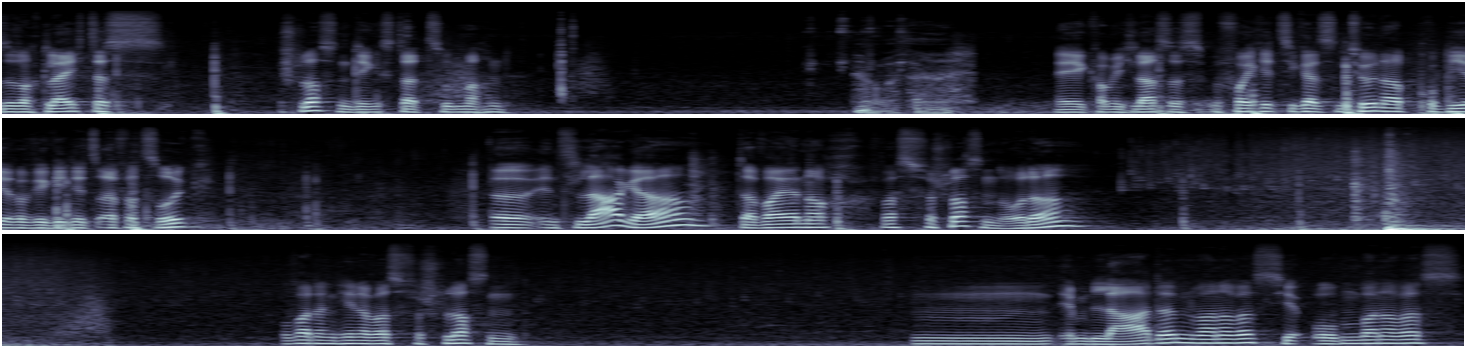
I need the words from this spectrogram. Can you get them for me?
sie doch gleich das geschlossen Dings dazu machen. Nee, komm, ich lasse es. Bevor ich jetzt die ganzen Türen abprobiere, wir gehen jetzt einfach zurück. Äh, ins Lager. Da war ja noch was verschlossen, oder? Wo war denn hier noch was verschlossen? Hm, Im Laden war noch was. Hier oben war noch was.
